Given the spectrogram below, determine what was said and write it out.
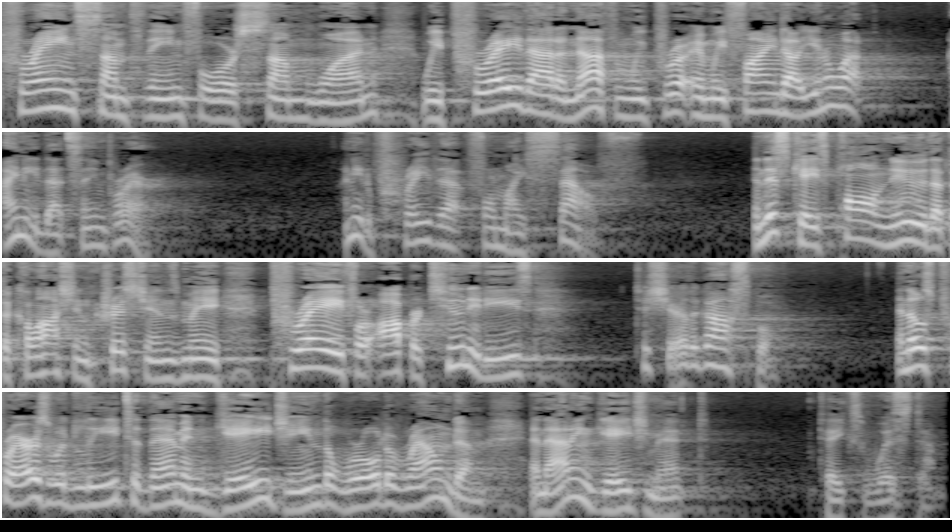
praying something for someone, we pray that enough and we, pray, and we find out, you know what? I need that same prayer. I need to pray that for myself. In this case, Paul knew that the Colossian Christians may pray for opportunities to share the gospel. And those prayers would lead to them engaging the world around them. And that engagement takes wisdom.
